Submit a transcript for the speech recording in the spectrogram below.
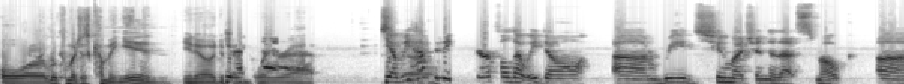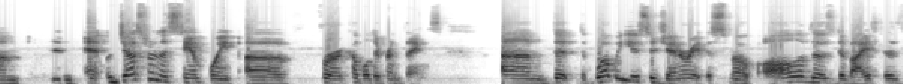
or look how much is coming in you know depending on where you're at. Yeah we have to be careful that we don't um, read too much into that smoke um, and, and just from the standpoint of for a couple different things. Um, the, the- what we use to generate the smoke all of those devices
